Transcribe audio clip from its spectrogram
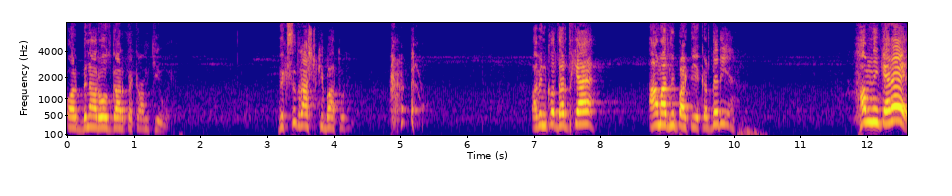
और बिना रोज़गार पर काम किए हुए। विकसित राष्ट्र की बात हो रही। अब इनको दर्द क्या है? आम आदमी पार्टी ये कर दे रही है। हम नहीं कह रहे।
